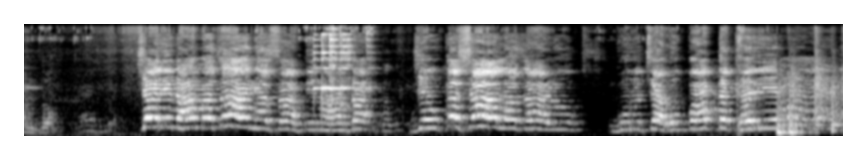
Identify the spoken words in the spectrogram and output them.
म्हणतो. चारी धाम जाण्यासाठी माझा जीव कशाला जाळू? गुरुच्या रूपात खरी मानवाची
